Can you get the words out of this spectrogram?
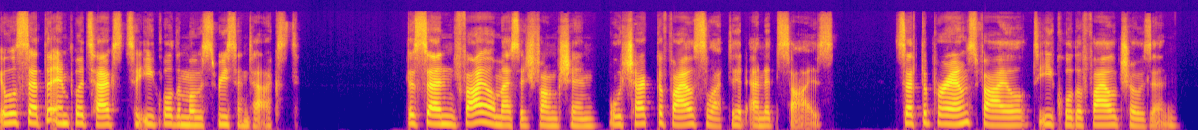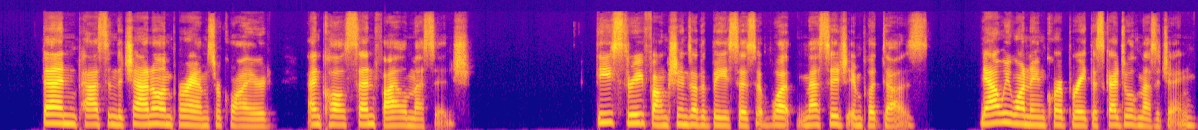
It will set the input text to equal the most recent text. The send file message function will check the file selected and its size. Set the params file to equal the file chosen. Then pass in the channel and params required and call send file message. These three functions are the basis of what message input does. Now we want to incorporate the scheduled messaging.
